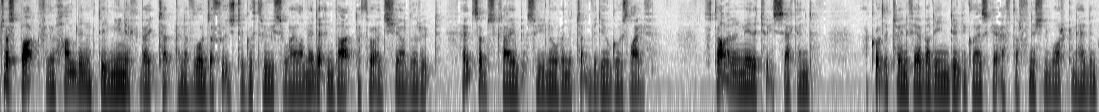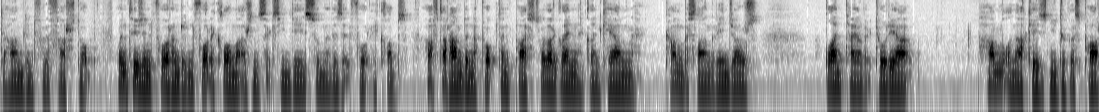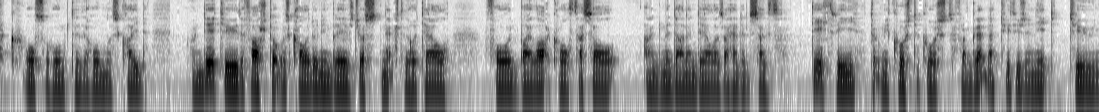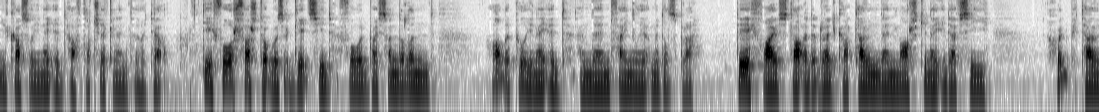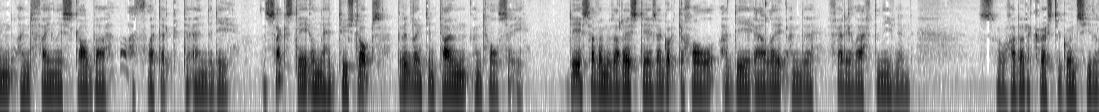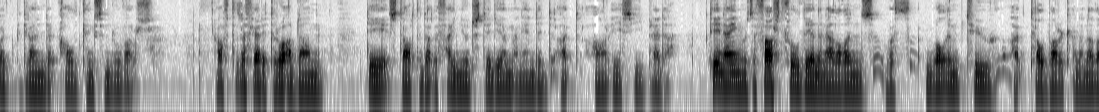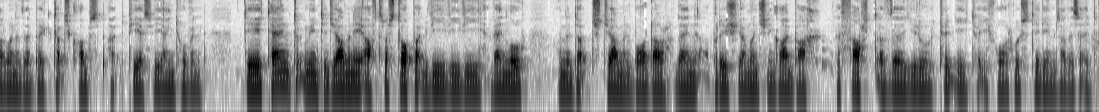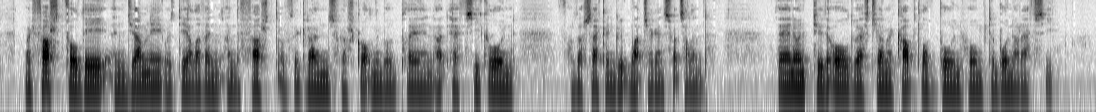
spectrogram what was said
just back from the Hampden to Munich bike trip and I've loads of footage to go through so while I'm editing that I thought I'd share the route. Hit subscribe so you know when the trip video goes live. Starting on May the 22nd, I caught the train from Aberdeen down to Glasgow after finishing work and heading to Hampden for the first stop. 1,440 kilometres in 16 days so my visit 40 clubs. After Hampden I popped in past Rutherglen, Glencairn, Cambuslang Rangers, Blantyre Victoria, Hamilton Accies New Douglas Park, also home to the homeless Clyde. On day two, the first stop was Caledonian Braves just next to the hotel, followed by Larkhall Thistle and Mid Annandale as I headed south. Day three took me coast to coast from Gretna 2008 to Newcastle United after checking into the hotel. Day four's first stop was at Gateshead, followed by Sunderland, Hartlepool United and then finally at Middlesbrough. Day five started at Redcar Town, then Marske United FC, Whitby Town and finally Scarborough Athletic to end the day. The sixth day only had two stops, Bridlington Town and Hull City. Day 7 was a rest day as I got to Hull a day early and the ferry left in the evening, so I had a request to go and see the rugby ground at Hull Kingston Rovers. After the ferry to Rotterdam, day 8 started at the Feyenoord Stadium and ended at NAC Breda. Day 9 was the first full day in the Netherlands with Willem II at Tilburg and another one of the big Dutch clubs at PSV Eindhoven. Day 10 took me into Germany after a stop at VVV Venlo on the Dutch-German border, then Borussia Mönchengladbach, the first of the Euro 2024 host stadiums I visited. My first full day in Germany was day 11 and the first of the grounds where Scotland will be playing at FC Cologne for their second group match against Switzerland. Then on to the old West German capital of Bonn, home to Bonner SC.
